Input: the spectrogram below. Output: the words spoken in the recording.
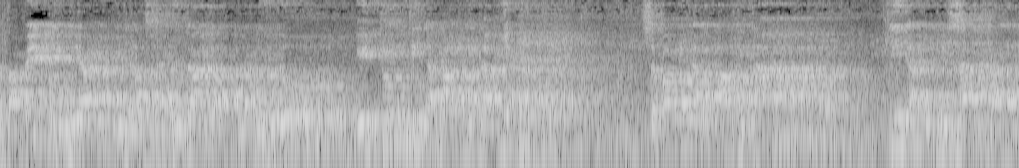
Tetapi kemudian dijelaskan juga dalam buku itu, itu tidak alkitabiah. Sebab di dalam Alkitab tidak dipisahkan antara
